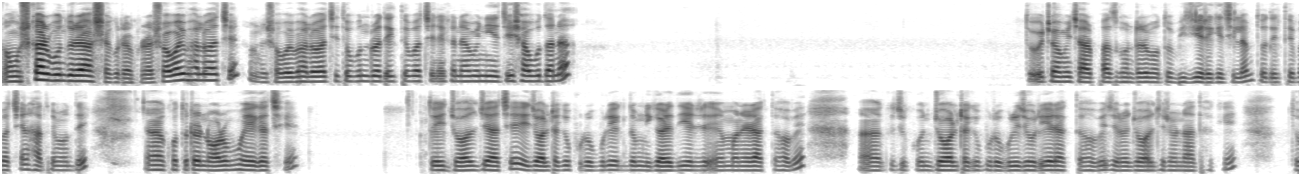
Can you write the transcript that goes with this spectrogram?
নমস্কার বন্ধুরা, আশা করি আপনারা সবাই ভালো আছেন। আমরা সবাই ভালো আছি তো বন্ধুরা, দেখতে পাচ্ছেন এখানে আমি নিয়েছি সাবুদানা। তো এটা আমি চার পাঁচ ঘণ্টার মতো ভিজিয়ে রেখেছিলাম। তো দেখতে পাচ্ছেন হাতের মধ্যে কতটা নরম হয়ে গেছে। তো এই জল যে আছে, এই জলটাকে পুরোপুরি একদম নিগাড়ে দিয়ে মানে রাখতে হবে। কিছুক্ষণ জলটাকে পুরোপুরি ঝরিয়ে রাখতে হবে, যেন জল যেন না থাকে। তো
